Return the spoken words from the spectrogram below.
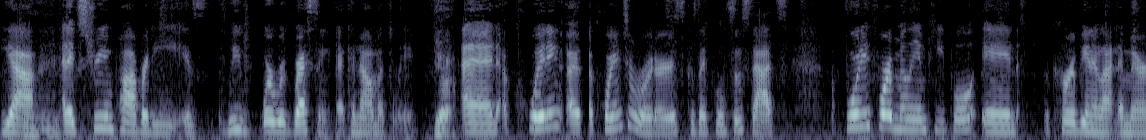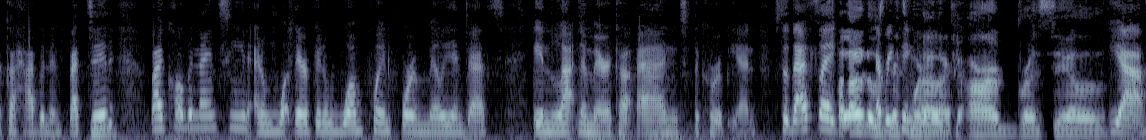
Yeah, Mm-hmm. and extreme poverty is we we're regressing economically. Yeah. and according uh, according to Reuters, because I pulled some stats, 44 million people in the Caribbean and Latin America have been infected Mm-hmm. by COVID 19, and what there have been 1.4 million deaths in Latin America and the Caribbean. So that's like a lot of those everything more likely are brazil yeah,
